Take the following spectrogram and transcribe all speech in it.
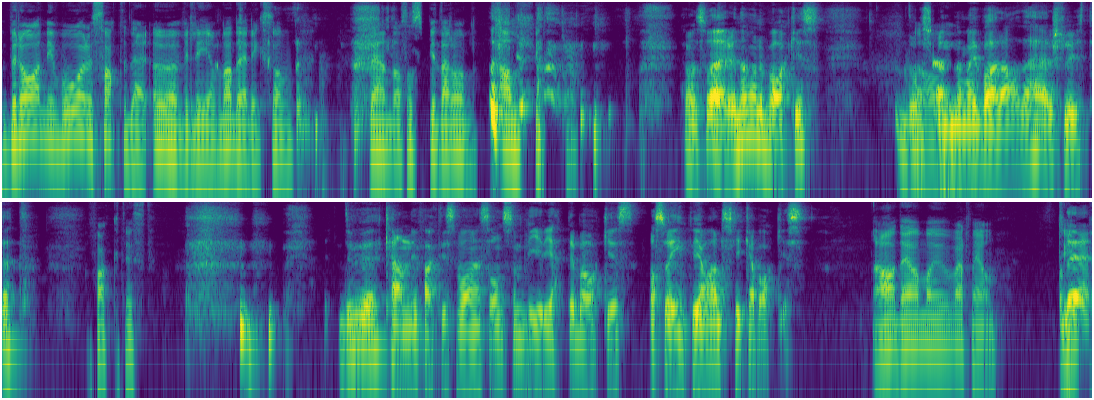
bra nivåer du satte där. Överlevnad är liksom det enda som spelar roll. Alltid. Ja, men så är det när man är bakis. Då Ja. känner man ju bara, "Ah, det här är slutet. Faktiskt. Du kan ju faktiskt vara en sån som blir jättebakis och så är inte jag alls lika bakis. Ja, det har man ju varit med om. Och det,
